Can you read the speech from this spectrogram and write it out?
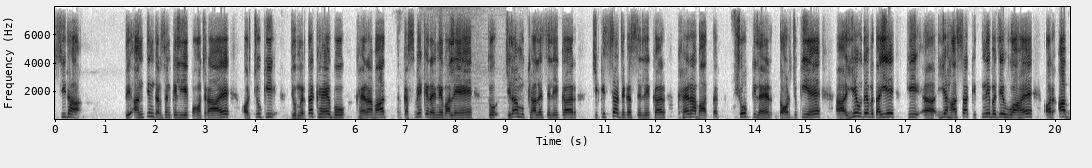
सीधा अंतिम दर्शन के लिए पहुँच रहा है और चूँकि जो मृतक है वो खैराबाद कस्बे के रहने वाले हैं तो जिला मुख्यालय से लेकर चिकित्सा जगत से लेकर खैराबाद तक शोक की लहर दौड़ चुकी है। आ, ये उदय बताइए कि आ, ये हादसा कितने बजे हुआ है और अब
